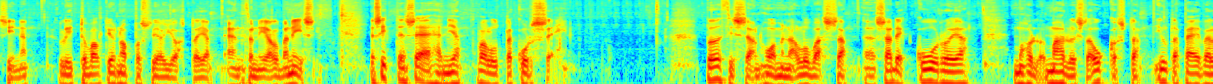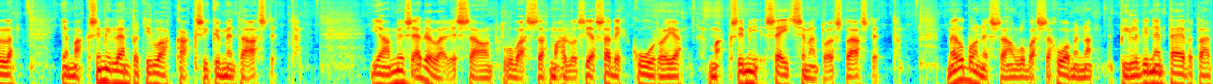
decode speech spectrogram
Siinä liittovaltion oppositiojohtaja Anthony Albanese. Ja sitten säähän ja valuuttakursseihin. Perthissä on huomenna luvassa sadekuuroja, mahdollista ukkosta iltapäivällä ja maksimilämpötila 20 astetta. Ja myös Adelaideissa on luvassa mahdollisia sadekuuroja, maksimi 17 astetta. Melbourneessa on luvassa huomenna pilvinen päivä tai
